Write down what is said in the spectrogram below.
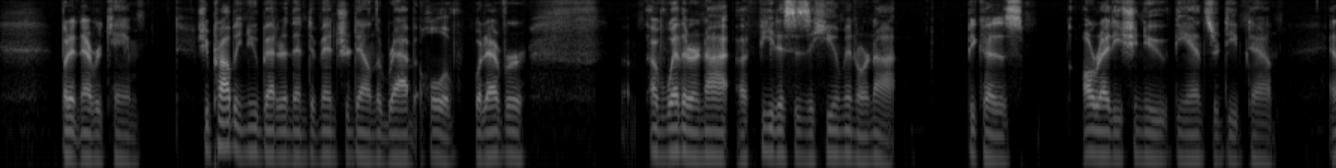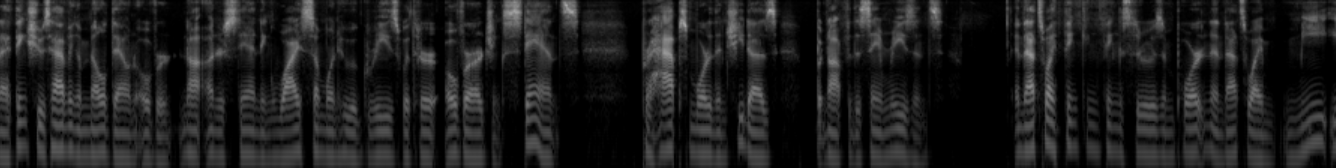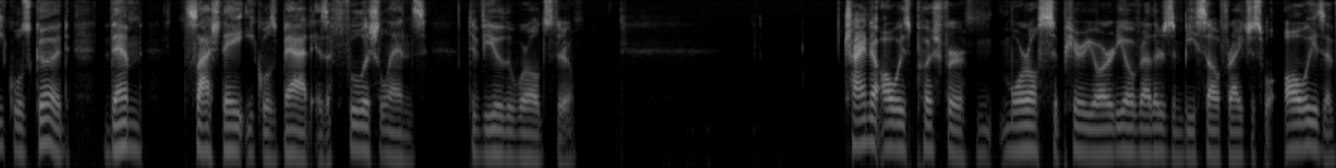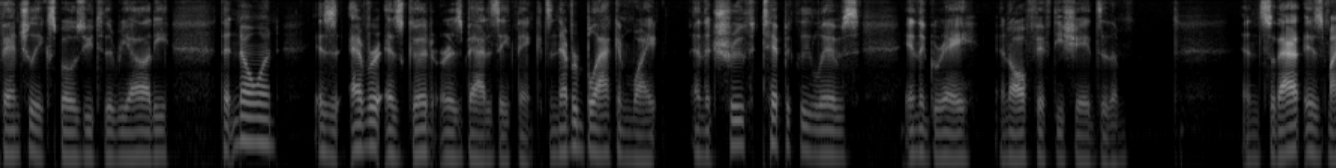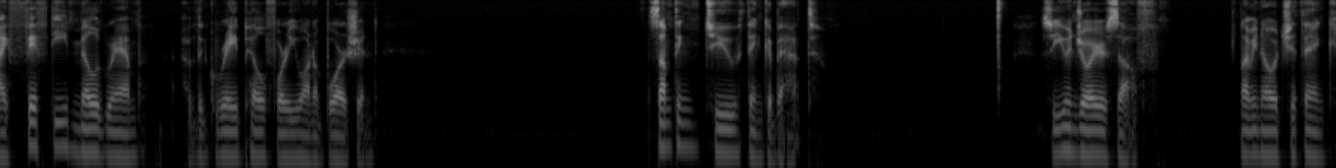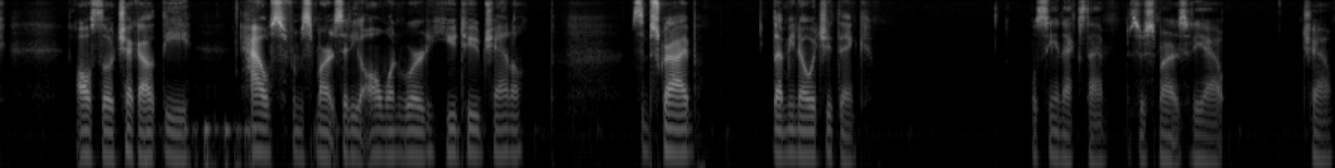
but it never came. She probably knew better than to venture down the rabbit hole of whatever, of whether or not a fetus is a human or not, because already she knew the answer deep down. And I think she was having a meltdown over not understanding why someone who agrees with her overarching stance, perhaps more than she does, but not for the same reasons. And that's why thinking things through is important, and that's why me equals good, them slash they equals bad is a foolish lens to view the worlds through. Trying to always push for moral superiority over others and be self righteous will always eventually expose you to the reality that no one is ever as good or as bad as they think. It's never black and white, and the truth typically lives in the gray and all 50 shades of them. And so that is my 50 milligram of the gray pill for you on abortion. Something to think about. So you enjoy yourself. Let me know what you think. Also, check out the House from Smart City, all one word, YouTube channel. Subscribe. Let me know what you think. We'll see you next time. Mr. Smart City out. Ciao.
